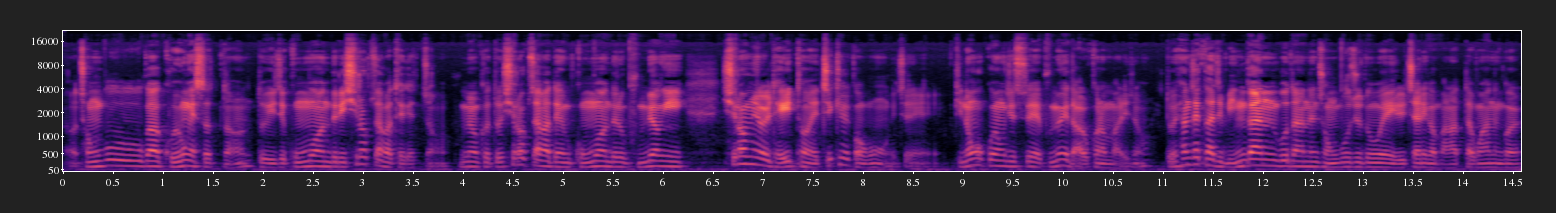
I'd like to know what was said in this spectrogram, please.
어, 정부가 고용했었던 또 이제 공무원들이 실업자가 되겠죠. 분명 그것도 실업자가 된 공무원들은 분명히 실업률 데이터에 찍힐 거고 이제 비농업 고용 지수에 분명히 나올 거란 말이죠. 또 현재까지 민간보다는 정부 주도의 일자리가 많았다고 하는 걸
